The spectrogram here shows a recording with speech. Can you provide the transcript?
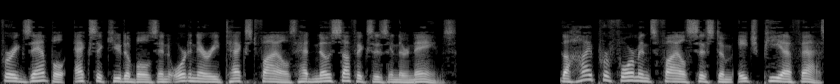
for example, executables and ordinary text files had no suffixes in their names. The High Performance File System HPFS,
